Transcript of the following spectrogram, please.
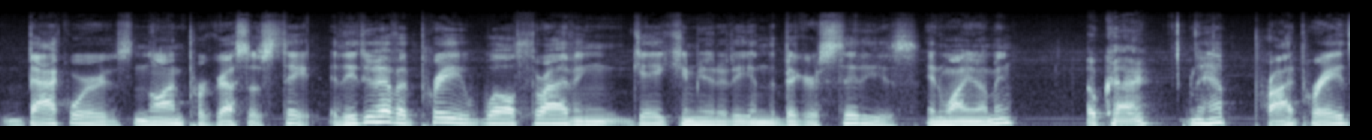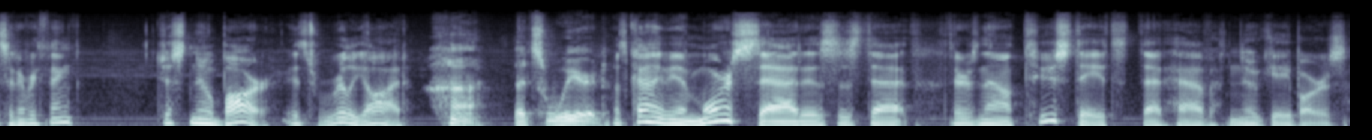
backwards non-progressive state. They do have a pretty well thriving gay community in the bigger cities in Wyoming. Okay. They have pride parades and everything. Just no bar. It's really odd. Huh. That's weird. What's kind of even more sad is is that there's now two states that have no gay bars.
